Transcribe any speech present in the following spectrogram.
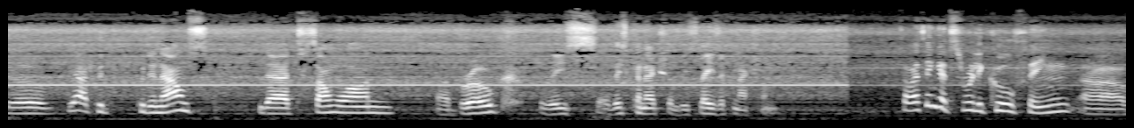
uh, yeah could could announce that someone broke this uh, this connection, this laser connection. So I think it's really cool thing, uh,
